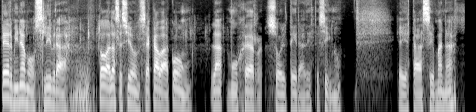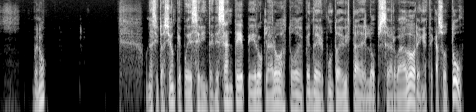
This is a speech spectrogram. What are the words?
Terminamos, Libra. Toda la sesión se acaba con la mujer soltera de este signo. Que hay esta semana, bueno, una situación que puede ser interesante, pero claro, todo depende del punto de vista del observador, en este caso tú.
